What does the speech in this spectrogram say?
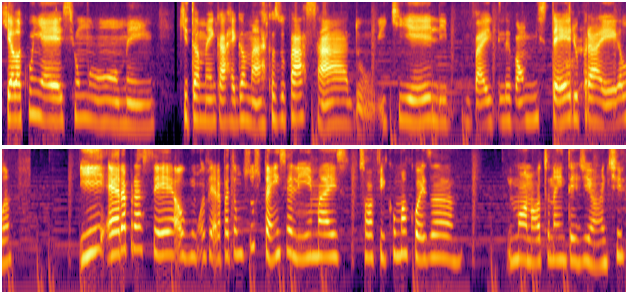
que ela conhece um homem que também carrega marcas do passado e que ele vai levar um mistério para ela. E era para ser algum, era para ter um suspense ali, mas só fica uma coisa monótona entediante.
